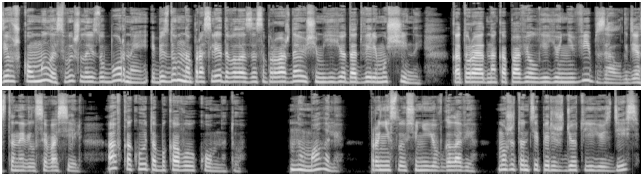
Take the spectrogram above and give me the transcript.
Девушка умылась, вышла из уборной и бездумно проследовала за сопровождающим ее до двери мужчиной, который, однако, повел ее не в вип-зал, где остановился Василь, а в какую-то боковую комнату. Ну, мало ли, пронеслось у нее в голове. Может, он теперь ждет ее здесь?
